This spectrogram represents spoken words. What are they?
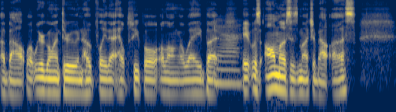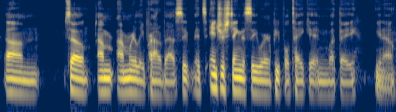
about what we were going through, and hopefully that helps people along the way. But Yeah. it was almost as much about us. Um, so I'm I'm really proud of that. So it's interesting to see where people take it and what they you know.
